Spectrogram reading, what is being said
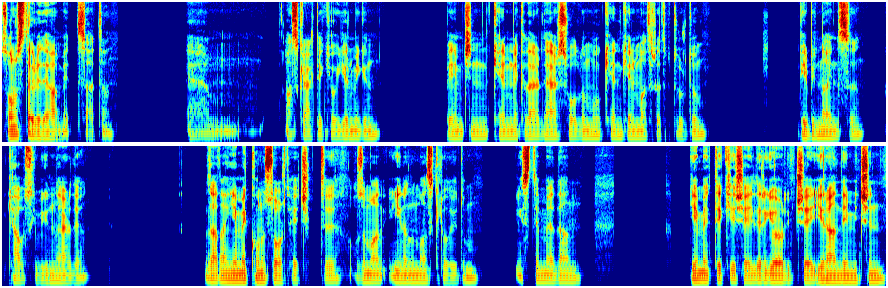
Sonrası da öyle devam etti zaten. Eee askerlikteki o 20 gün benim için kendime ne kadar değersiz olduğumu kendi kendime hatırlatıp durdum. Birbirinin aynısı. Kabus gibi günlerdi. Zaten yemek konusu ortaya çıktı. O zaman inanılmaz kiloluydum. İstemeden yemekteki şeyleri gördükçe iğrendiğim için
